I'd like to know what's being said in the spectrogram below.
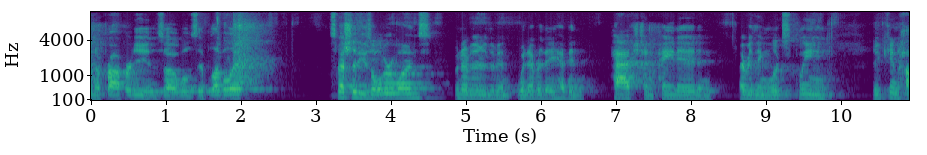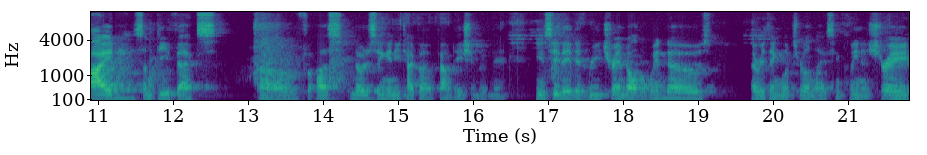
in a property is uh, we'll zip level it, especially these older ones. Whenever they've been, whenever they have been patched and painted and everything looks clean, it can hide some defects of us noticing any type of foundation movement. You can see they did retrimmed all the windows. Everything looks real nice and clean and straight.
